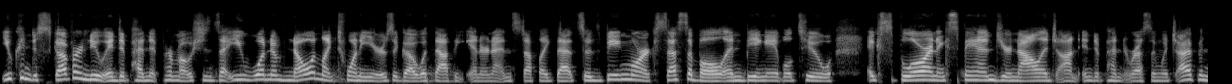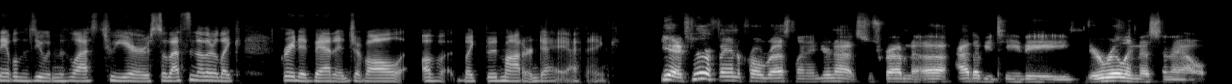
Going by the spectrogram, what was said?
you can discover new independent promotions that you wouldn't have known like 20 years ago without the internet and stuff like that. So it's being more accessible and being able to explore and expand your knowledge on independent wrestling, which I've been able to do in the last 2 years. So that's another like great advantage of all of like the modern day, I think. Yeah, if you're a fan of pro wrestling and you're not subscribing to uh, IWTV, you're really missing out.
